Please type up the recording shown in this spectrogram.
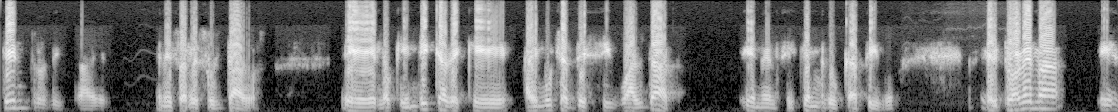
dentro de Israel en esos resultados, eh, lo que indica de que hay mucha desigualdad en el sistema educativo. El problema es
